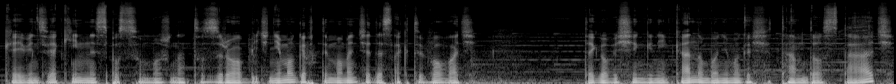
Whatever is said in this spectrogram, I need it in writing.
Okej, więc w jaki inny sposób można to zrobić? Nie mogę w tym momencie dezaktywować tego wysięgnika, no bo nie mogę się tam dostać.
